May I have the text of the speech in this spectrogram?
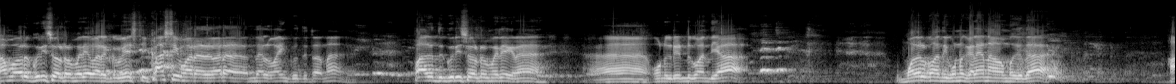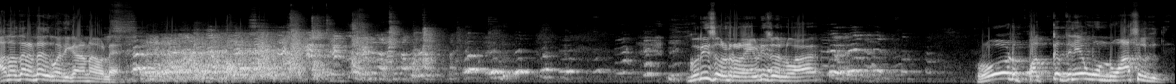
நம்ம வர குறி சொல்ற மாதிரியே வர வேஷ்டி காஸ்டியூம் வர வர இருந்தாலும் வாங்கி கொடுத்துட்டானா? பார்க்கறதுக்கு குறி சொல்ற மாதிரியே இருக்கிறேன். உனக்கு ரெண்டு குழந்தையா? முதல் குழந்தைக்கு ஒன்றும் கல்யாணம் ஆகாமக்குதா அதனால தான் ரெண்டாவது குழந்தை கல்யாணம் ஆகல. குறி சொல்றவன் எப்படி சொல்லுவான்? ரோடு பக்கத்திலேயே ஒன்று வாசல் இருக்குது.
